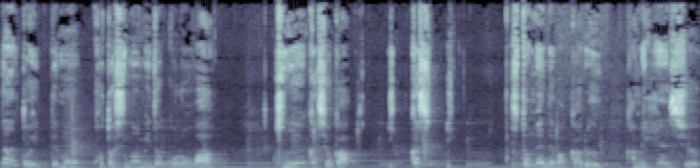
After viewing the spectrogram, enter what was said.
なんといっても今年の見どころは記入箇所が1箇所一目でわかる紙編集。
